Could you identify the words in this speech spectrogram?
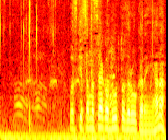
उसकी समस्या को दूर तो ज़रूर करेंगे, है ना?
